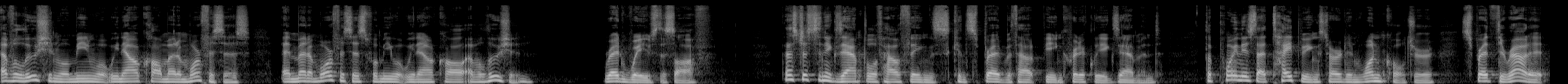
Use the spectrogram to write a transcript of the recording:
evolution will mean what we now call metamorphosis, and metamorphosis will mean what we now call evolution. Red waves this off. That's just an example of how things can spread without being critically examined. The point is that typing started in one culture, spread throughout it,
